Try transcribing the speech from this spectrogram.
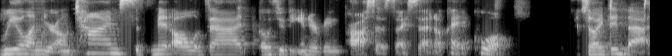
reel on your own time, submit all of that, go through the interviewing process. I said, okay, cool. So I did that.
